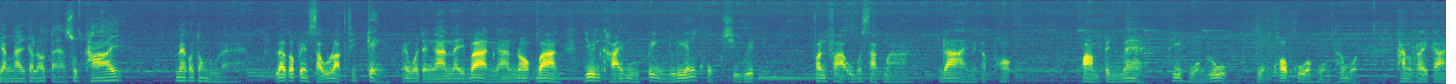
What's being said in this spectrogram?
อย่างไงก็แล้วแต่สุดท้าย แม่ก็ต้องดูแล แล้วก็เป็นเสาหลักที่เก่ง ไม่ว่าจะงานในบ้านงานนอกบ้าน ยืนขายหมูปิ้งเลี้ยง6ชีวิต ฟันฝ่าอุปสรรคมาได้นะครับ เพราะความเป็นแม่ที่ห่วงลูก ห่วงครอบครัวห่วงทั้งหมด ทางรายการ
